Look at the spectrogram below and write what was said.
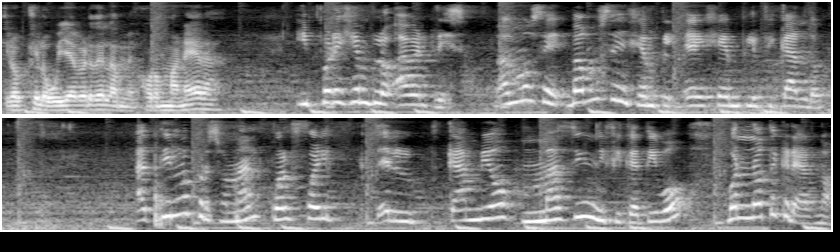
creo que lo voy a ver de la mejor manera. Y por ejemplo, a ver, Cris, vamos, vamos ejemplificando a ti en lo personal, ¿cuál fue el, cambio más significativo? Bueno, no te creas, no,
